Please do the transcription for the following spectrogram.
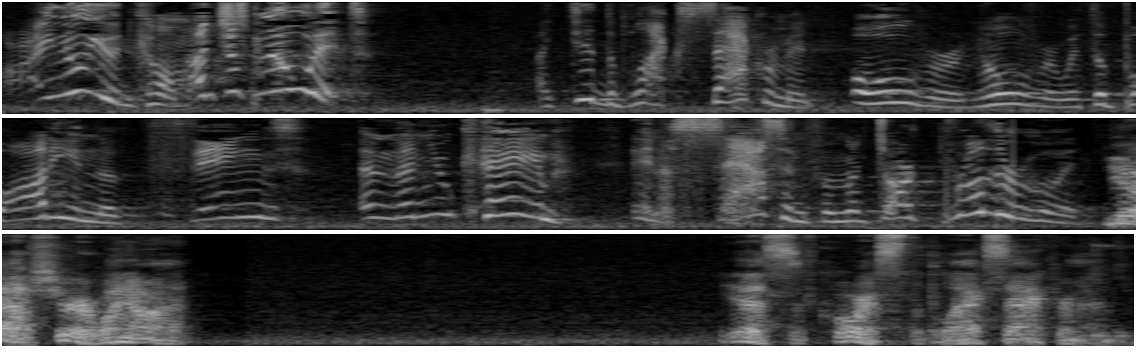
I knew you'd come! I just knew it! I did the Black Sacrament over and over with the body and the things, and then you came! An assassin from the Dark Brotherhood! Yeah, sure, why not? Yes, of course, the Black Sacrament.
